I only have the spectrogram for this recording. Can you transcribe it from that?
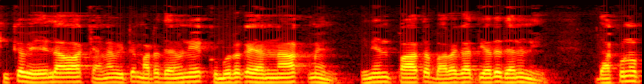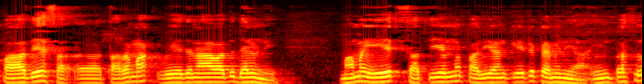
ටික වේලාවක් යන විට මට දැනුනේ කුඹරක යන්නාක් මෙන්. ඉනෙන් පාත බරගතියද දැනුනි. දකුණු පාදයේ තරමක් වේදනාවක්ද දැනුනි. මම ඒත් සතියෙන්ම පරියංකයට පැමිණියා. ඉන්පසු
